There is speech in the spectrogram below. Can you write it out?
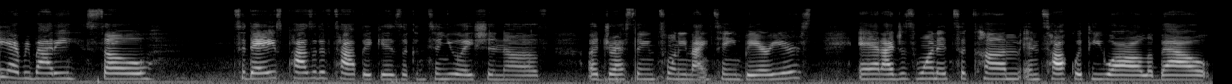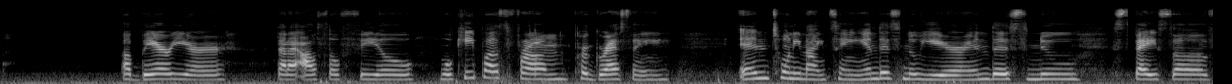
Hey, everybody. So, today's positive topic is a continuation of addressing 2019 barriers. And I just wanted to come and talk with you all about a barrier that I also feel will keep us from progressing in 2019, in this new year, in this new space of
